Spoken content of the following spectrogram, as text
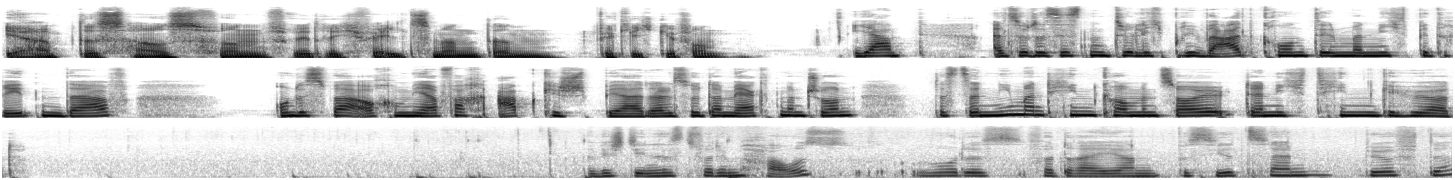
Ihr habt das Haus von Friedrich Felsmann dann wirklich gefunden? Ja, also das ist natürlich Privatgrund, den man nicht betreten darf. Und es war auch mehrfach abgesperrt. Also da merkt man schon, dass da niemand hinkommen soll, der nicht hingehört. Wir stehen jetzt vor dem Haus, wo das vor drei Jahren passiert sein dürfte.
